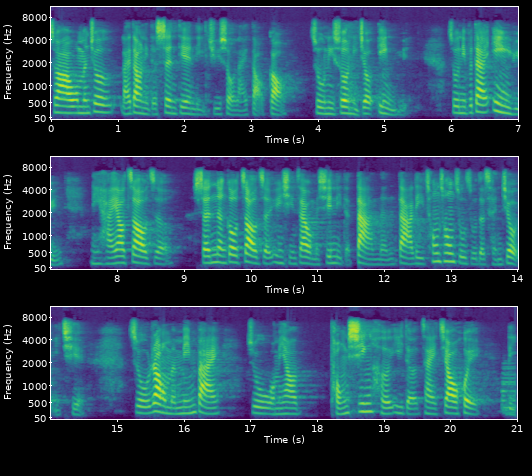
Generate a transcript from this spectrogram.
主要我们就来到你的圣殿里，举手来祷告。主，你说你就应允。主，你不但应允，你还要照着。神能够照着运行在我们心里的大能大力，充充足足的成就一切。主让我们明白，主我们要同心合意的在教会里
